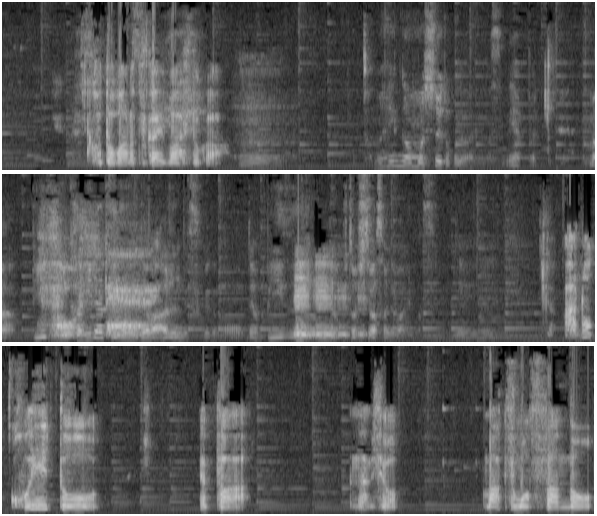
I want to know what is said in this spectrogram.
ん。言葉の使い回しとか。うんその辺が面白いところではありますねやっぱりまあ B'zに限らずではあるんですけどもでも B'zの魅力としてはそれはありますよねあの声と、やっぱ、なんでしょう。松本さんの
